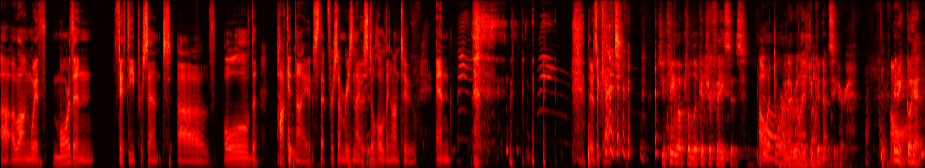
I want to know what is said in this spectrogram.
uh, along with more than 50% of old pocket knives that for some reason I was still holding on to. And there's a cat. She came up to look at your faces, Oh, Aw. adorable. but I realized you could not see her. Anyway, go ahead.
